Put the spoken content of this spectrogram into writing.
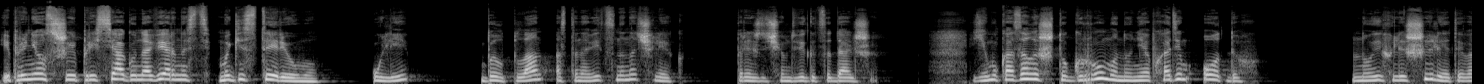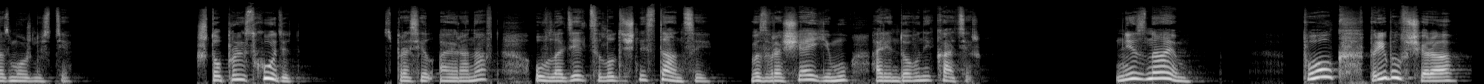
и принесшие присягу на верность магистериуму. У Ли был план остановиться на ночлег, прежде чем двигаться дальше. Ему казалось, что Груману необходим отдых, но их лишили этой возможности. «Что происходит?» — спросил аэронавт у владельца лодочной станции, возвращая ему арендованный катер. «Не знаем. Полк прибыл вчера,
